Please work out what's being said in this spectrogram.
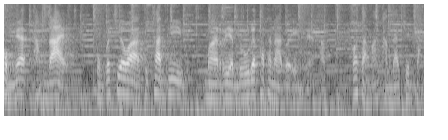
ผมเนี่ยทำได้ ผมก็เชื่อว่าทุกท่านที่มาเรียนรู้และพัฒนาตัวเองเนี่ยครับก็สามารถทำได้เช่นกัน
